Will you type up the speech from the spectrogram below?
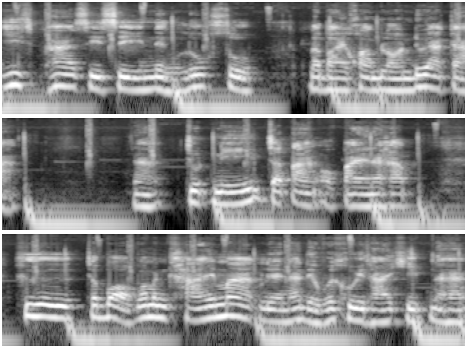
125 ซีซี1ลูกสูบ ระบายความร้อนด้วยอากาศนะจุดนี้จะต่างออกไปนะครับ คือจะบอกว่ามันคล้ายมากเลยนะ เดี๋ยวไว้คุยท้ายคลิปนะฮะ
